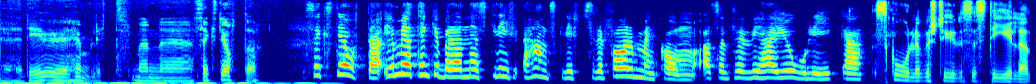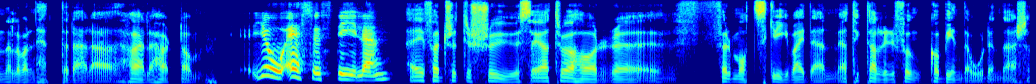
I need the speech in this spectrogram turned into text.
Eh, Det är ju hemligt. Men eh, 68. 68? Ja, men jag tänker bara när skriv, handskriftsreformen kom, alltså för vi har ju olika, Skolöverstyrelsestilen eller vad den hette där äh, har jag aldrig hört om. Jo, SÖ-stilen. Jag är född 77 så jag tror jag har eh, förmått skriva i den. Men jag tyckte aldrig det funkade att binda orden där så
